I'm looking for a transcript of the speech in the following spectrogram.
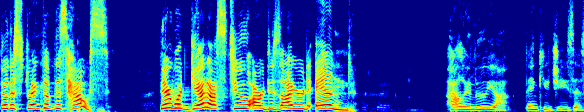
They're the strength of this house. They're what get us to our desired end. Hallelujah. Thank you, Jesus.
